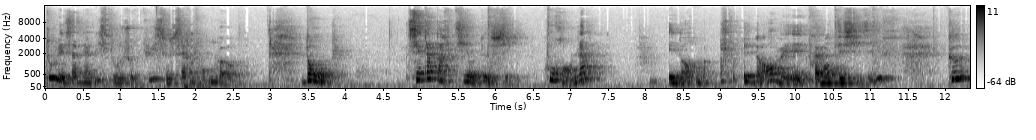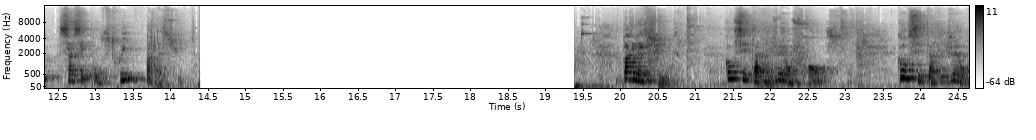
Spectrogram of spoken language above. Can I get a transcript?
tous les analystes aujourd'hui se servent encore. Donc, c'est à partir de ces courants-là, énormes, énormes et vraiment décisifs, que ça s'est construit par la suite. Par la suite, quand c'est arrivé en France, quand c'est arrivé en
